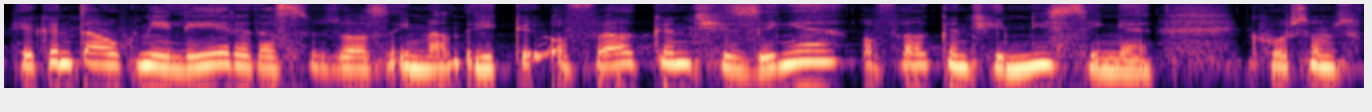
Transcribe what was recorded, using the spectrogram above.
je kunt dat ook niet leren. Dat zoals iemand, je, ofwel kun je zingen, ofwel kun je niet zingen. Ik hoor soms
